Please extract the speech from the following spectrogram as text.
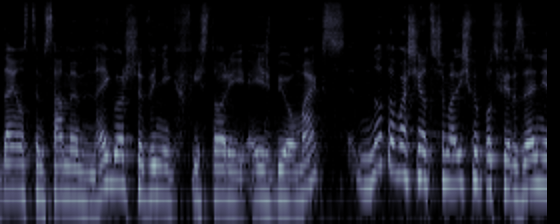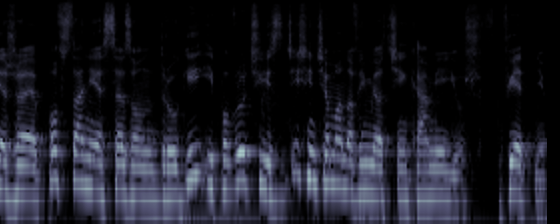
dając tym samym najgorszy wynik w historii HBO Max? No to właśnie otrzymaliśmy potwierdzenie, że powstanie sezon drugi i powróci z 10 nowymi odcinkami już w kwietniu.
